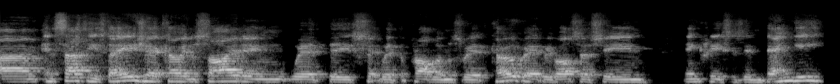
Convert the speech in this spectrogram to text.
Yeah. Um, in Southeast Asia, coinciding with the with the problems with COVID, we've also seen increases in dengue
